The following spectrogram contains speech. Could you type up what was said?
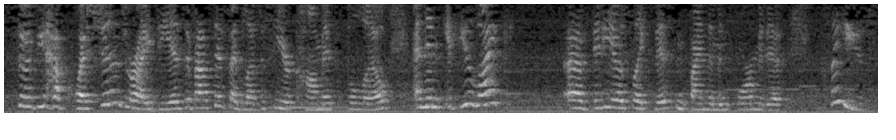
So if you have questions or ideas about this, I'd love to see your comments below. And then if you like uh, videos like this and find them informative, please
